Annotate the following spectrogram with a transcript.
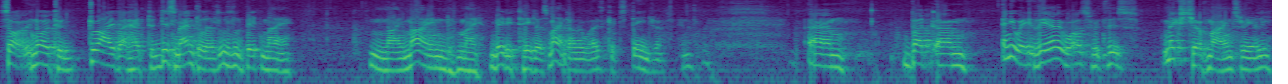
so, in order to drive, I had to dismantle a little bit my my mind, my meditator's mind, otherwise gets dangerous. You know? Um, but um, anyway, there I was with this mixture of minds, really,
